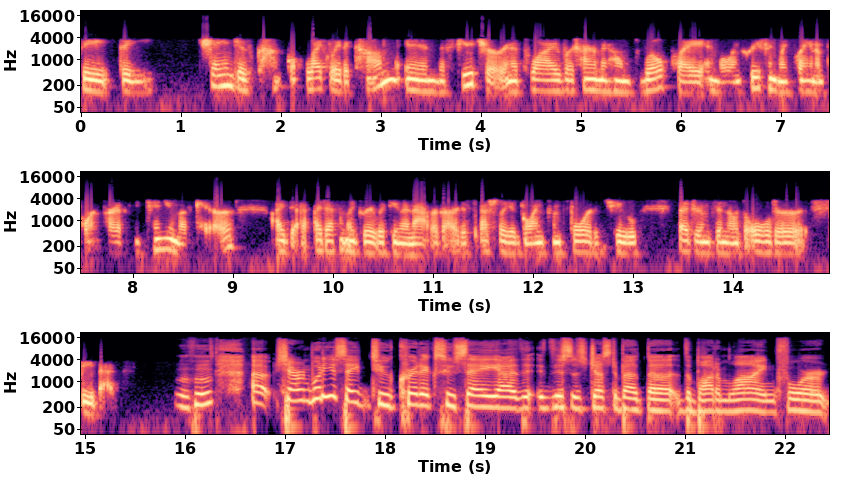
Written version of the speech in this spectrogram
the, the change is likely to come in the future, and it's why retirement homes will play and will increasingly play an important part of the continuum of care. I, de- I definitely agree with you in that regard, especially going from four to two bedrooms in those older C beds. Mm-hmm. Uh, Sharon, what do you say to critics who say uh, th- this is just about the, the bottom line for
